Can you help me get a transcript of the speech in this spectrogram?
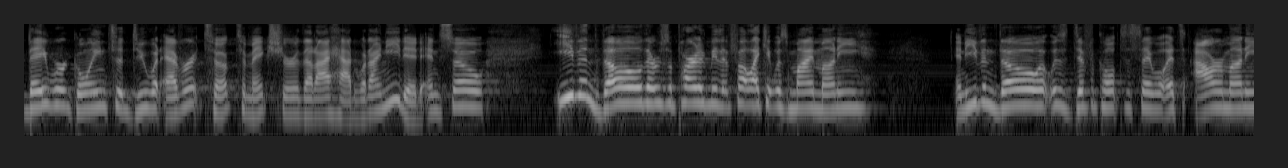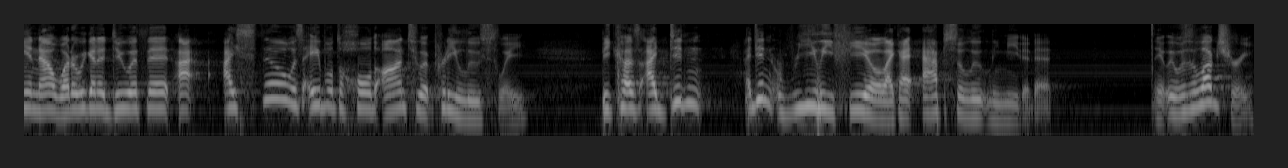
they were going to do whatever it took to make sure that I had what I needed. And so, even though there was a part of me that felt like it was my money, and even though it was difficult to say, well, it's our money, and now what are we going to do with it? I, I still was able to hold on to it pretty loosely because I didn't, I didn't really feel like I absolutely needed it. It, it was a luxury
